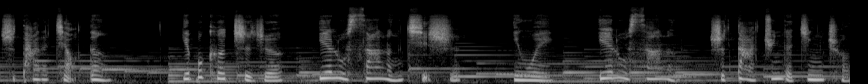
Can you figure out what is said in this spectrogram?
是他的脚凳；也不可指着耶路撒冷起誓，因为耶路撒冷是大军的京城；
